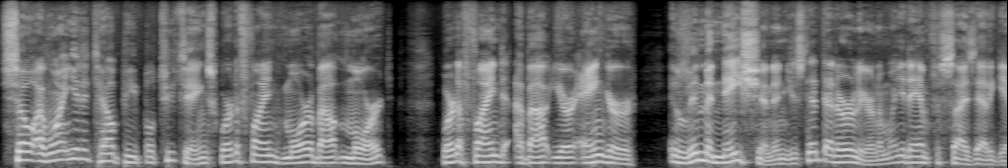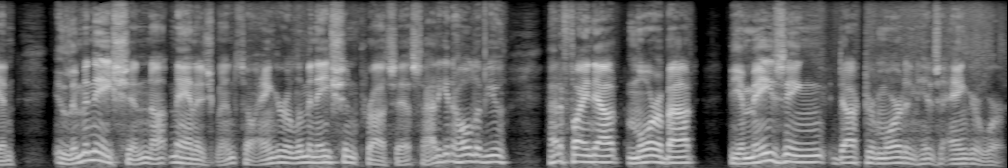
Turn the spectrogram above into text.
so I want you to tell people two things where to find more about Mort, where to find about your anger elimination. And you said that earlier, and I want you to emphasize that again elimination, not management. So, anger elimination process. How to get a hold of you, how to find out more about the amazing Dr. Mort and his anger work.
